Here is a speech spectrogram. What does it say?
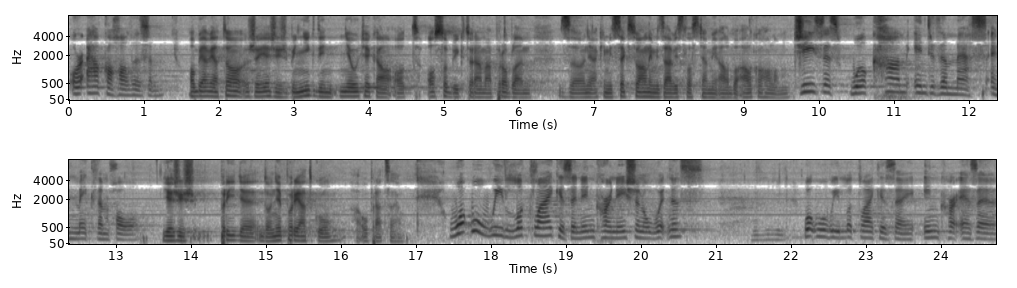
or alcoholism. Objavia to, že Ježiš by nikdy neutekal od osoby, ktorá má problém s nejakými sexuálnymi závislosťami alebo alkoholom. Jesus will come into the mess and make them whole. Ježiš príde do neporiadku a uprace ho. What will we look like as an incarnational witness? What will we look like as a as a,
